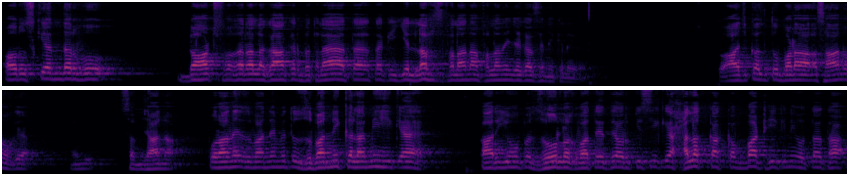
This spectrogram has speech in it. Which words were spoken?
اور اس کے اندر وہ ڈاٹس وغیرہ لگا کر بتلایا جاتا تھا کہ یہ لفظ فلانا فلانی جگہ سے نکلے۔ گا تو آج کل تو بڑا آسان ہو گیا ہاں جی سمجھانا۔ پرانے زمانے میں تو زبانی کلامی ہی کیا ہے؟ قاریوں پہ زور لگواتے تھے اور کسی کے حلق کا کبا ٹھیک نہیں ہوتا تھا۔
